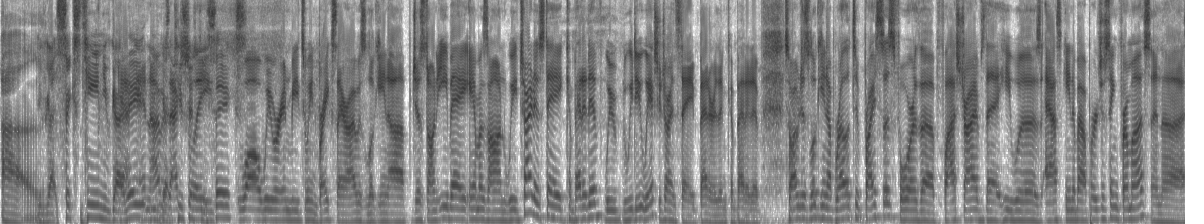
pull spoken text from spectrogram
Uh, You've got 16, you've got Yeah, 8, and I was got actually 256. while we were in between breaks there, I was looking up just on eBay, Amazon. We try to stay competitive. We we do. We actually try and stay better than competitive. So I'm just looking up relative prices for the flash drives that he was asking about purchasing from us, and uh,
